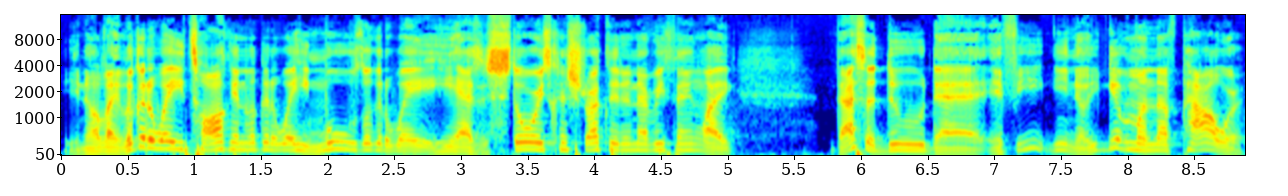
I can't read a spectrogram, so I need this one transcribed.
You know, like look at the way he talking, look at the way he moves, look at the way he has his stories constructed and everything. Like that's a dude that if he, you know, you give him enough power,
